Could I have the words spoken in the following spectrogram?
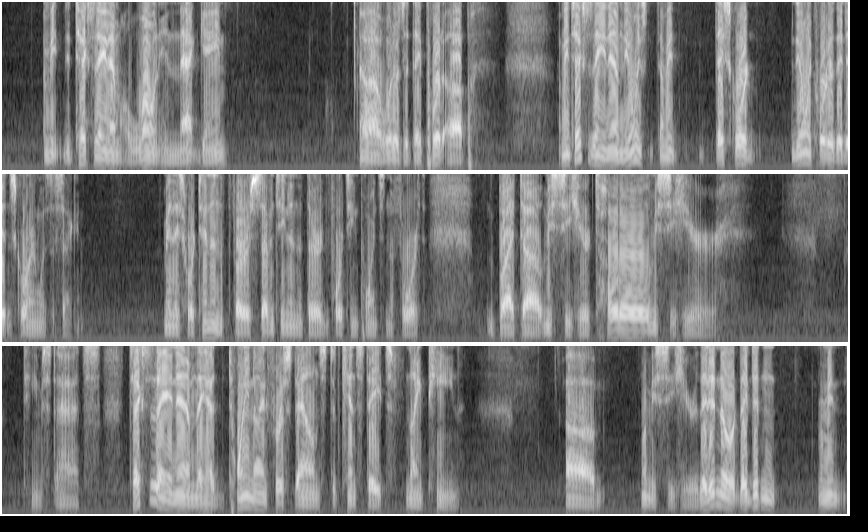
I mean Texas A&M alone in that game. Uh, what is it? They put up. I mean Texas A&M. The only. I mean they scored. The only quarter they didn't score in was the second. I mean, they scored 10 in the first, 17 in the third, and 14 points in the fourth. But uh, let me see here. Total. Let me see here. Team stats. Texas A&M. They had 29 first downs to Kent State's 19. Um, let me see here. They didn't know. They didn't. I mean,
